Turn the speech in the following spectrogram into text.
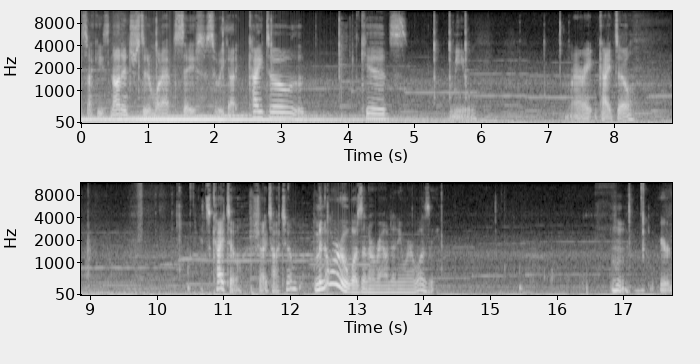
Saki's not interested in what I have to say, so we got Kaito, the kids, Miu. Alright, Kaito. It's Kaito. Should I talk to him? Minoru wasn't around anywhere, was he? Hmm, weird.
